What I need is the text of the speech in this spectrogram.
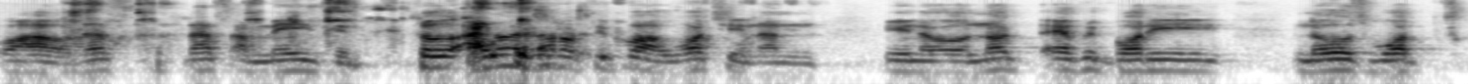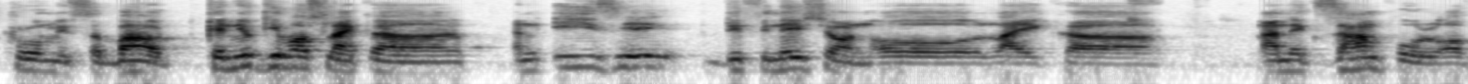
Wow, that's that's amazing. So I know a lot of people are watching, and you know, not everybody knows what Scrum is about. Can you give us like a an easy definition or like uh, an example of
